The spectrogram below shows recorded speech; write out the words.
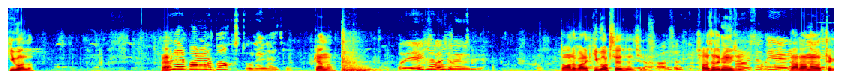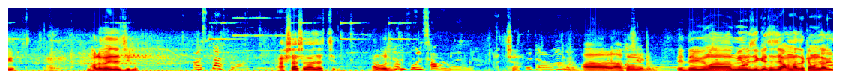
কি বলো? হ্যাঁ? বক্স চলে গেছে। কেন? ওই এই ছিল চলে গেছে তোমার বাড়ি কি বক্স এসেছিল? সরস্বতী। মিউজিক রাধানগর থেকে? ভালো বেজেছিল? আস্তে আস্তে পাওয়া যাচ্ছিল। হ্যাঁ, আচ্ছা। আর এখন এই দেবী মা মিউজিক এসেছে আপনাদের কেমন লাগছে?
